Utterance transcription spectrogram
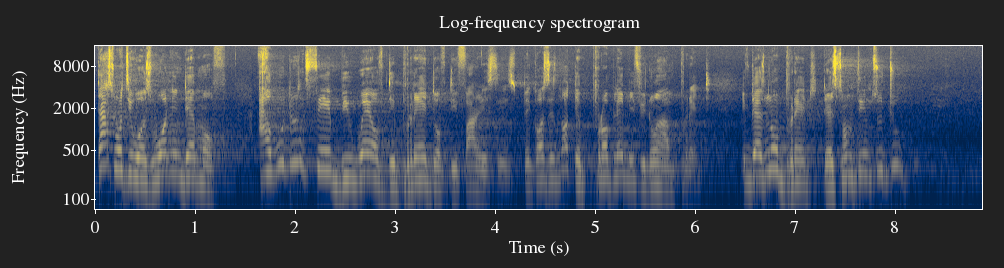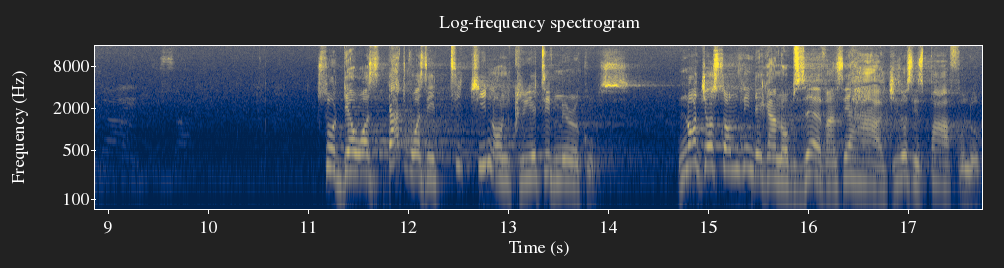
That's what he was warning them of. I wouldn't say beware of the bread of the Pharisees because it's not a problem if you don't have bread. If there's no bread, there's something to do. So there was that was a teaching on creative miracles. Not just something they can observe and say, ah, Jesus is powerful. Oh.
